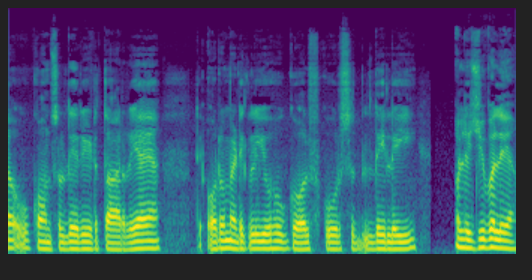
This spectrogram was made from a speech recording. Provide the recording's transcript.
ਆ, ਉਹ ਕੌਂਸਲ ਦੇ ਰੇਟ ਤਾਰ ਰਿਹਾ ਆ ਤੇ ਆਟੋਮੈਟਿਕਲੀ ਉਹ ਗੋਲਫ ਕੋਰਸ ਦੇ ਲਈ ਐਲੀਜੀਬਲ ਆ।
